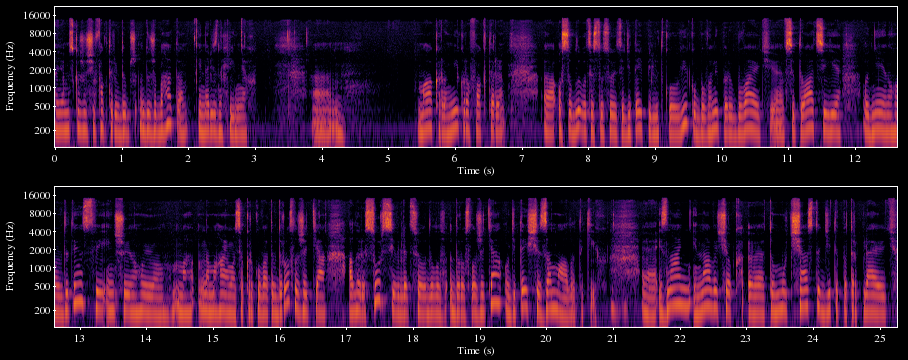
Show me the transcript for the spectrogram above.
Я вам скажу, що факторів дуже- дуже багато і на різних рівнях. Макро, мікрофактори. Е, Особливо це стосується дітей підліткового віку, бо вони перебувають е, в ситуації однією ногою в дитинстві, іншою ногою намагаємося крокувати в доросле життя, але ресурсів для цього дорослого життя у дітей ще замало таких Е, і знань, і навичок. Тому часто діти потрапляють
